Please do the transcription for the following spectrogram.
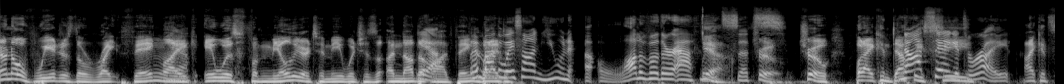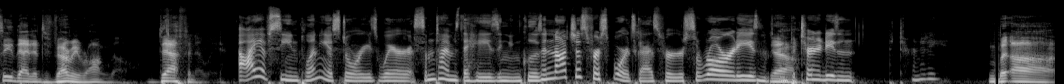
don't know if weird is the right thing. Like it was familiar to me, which is another yeah. odd thing. And but by I the d- way, Son, you and a lot of other athletes. yeah, that's true, true. But I can definitely Not saying see, it's right. I can see that it's very wrong, though. Definitely. I have seen plenty of stories where sometimes the hazing includes, and not just for sports, guys, for sororities and, Yeah. and paternities and paternity. But uh,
